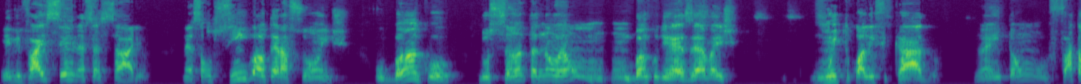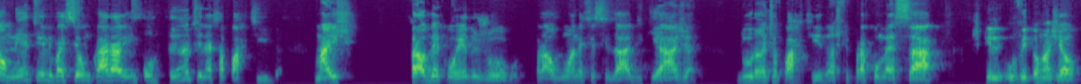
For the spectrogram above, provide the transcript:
ele vai ser necessário. Né? São cinco alterações. O banco do Santa não é um, um banco de reservas muito qualificado. Né? Então, fatalmente, ele vai ser um cara importante nessa partida. Mas para o decorrer do jogo, para alguma necessidade que haja durante a partida. Acho que para começar, acho que o Vitor Rangel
